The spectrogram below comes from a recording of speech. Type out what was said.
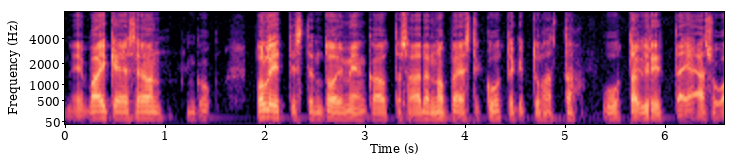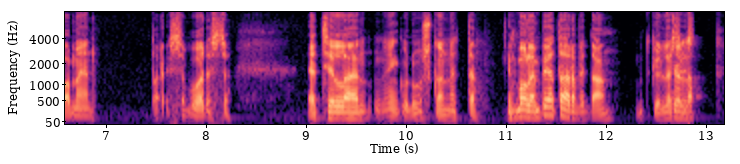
Niin vaikea se on niin kuin, poliittisten toimien kautta saada nopeasti 60 000 uutta yrittäjää Suomeen parissa vuodessa. Et sillä niin kuin uskon, että, että molempia tarvitaan, mutta kyllä, kyllä. Siis,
